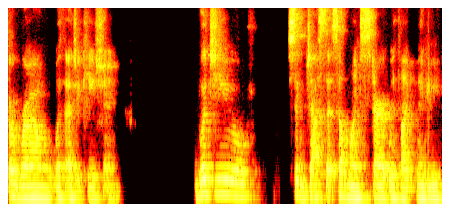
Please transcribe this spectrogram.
around with education, would you suggest that someone start with like maybe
